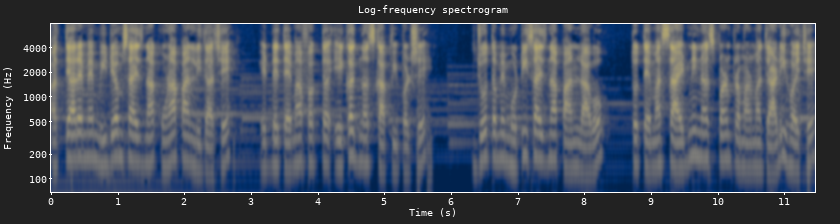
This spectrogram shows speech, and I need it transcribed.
અત્યારે મેં મીડિયમ સાઇઝના કૂણા પાન લીધા છે, એટલે તેમાં ફક્ત એક જ નસ કાપવી પડશે. જો તમે મોટી સાઇઝના પાન લાવો, તો તેમાં સાઈડની નસ પણ પ્રમાણમાં જાડી હોય છે,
